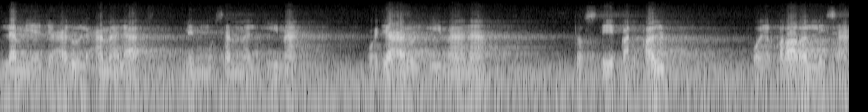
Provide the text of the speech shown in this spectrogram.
لم يجعلوا العمل من مسمى الإيمان وجعلوا الإيمان تصديق القلب وإقرار اللسان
